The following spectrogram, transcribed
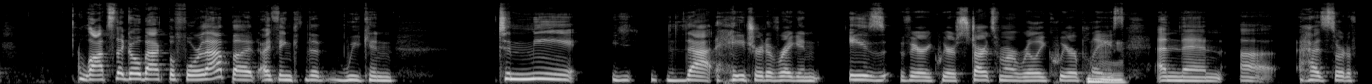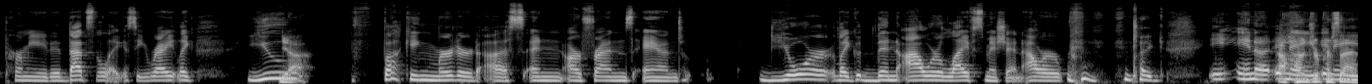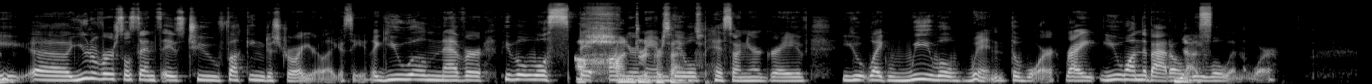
Lots that go back before that, but I think that we can to me that hatred of Reagan is very queer starts from a really queer place Mhm. and then uh has sort of permeated that's the legacy right like you Yeah. fucking murdered us and our friends and your like then our life's mission our like in a in A a, in a uh, universal sense is to fucking destroy your legacy. Like you will never people will spit on your name. They will piss on your grave. You like we will win the war right? You won the battle Yes. we will win the war.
